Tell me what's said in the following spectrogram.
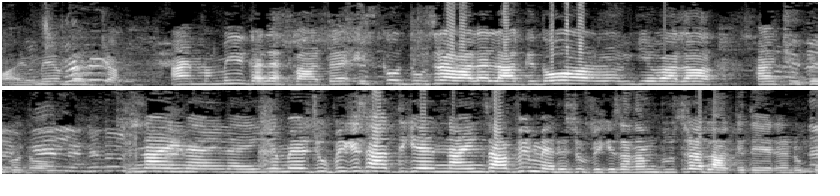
और मैं बच्चा आई मम्मी ये गलत बात है। इसको दूसरा वाला ला के दो और ये वाला हाँ चुपी को दो। नहीं नहीं नहीं ये मेरे चुपी के साथ ये ना इंसाफी मेरे चुपी के साथ हम दूसरा ला के दे रहे हैं रुको।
